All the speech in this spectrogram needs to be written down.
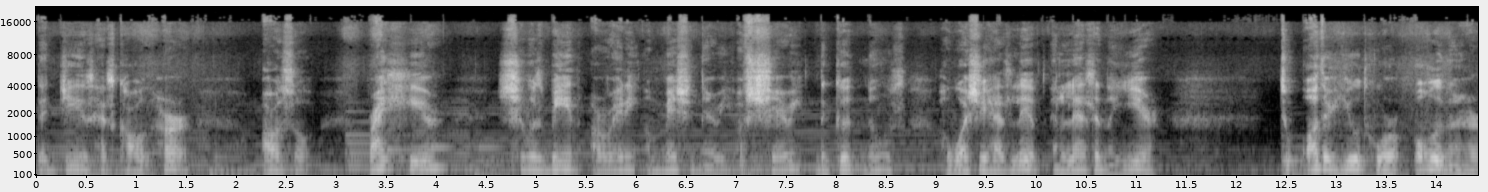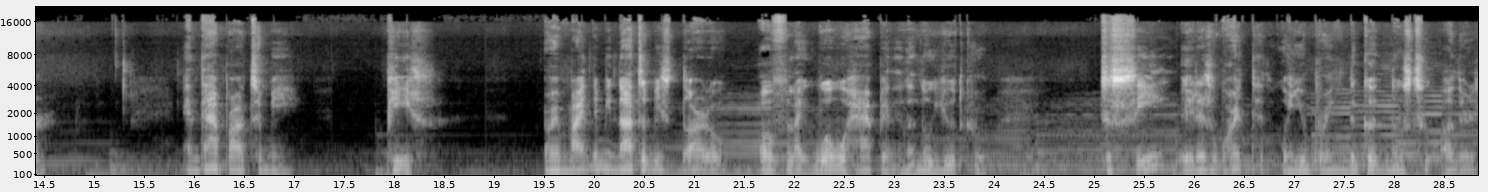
that Jesus has called her. Also, right here, she was being already a missionary of sharing the good news of what she has lived in less than a year to other youth who are older than her. And that brought to me peace. It reminded me not to be startled of like what will happen in the new youth group. To see it is worth it when you bring the good news to others.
